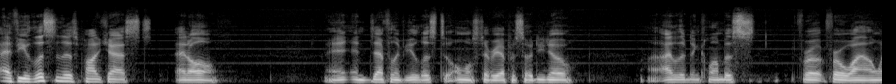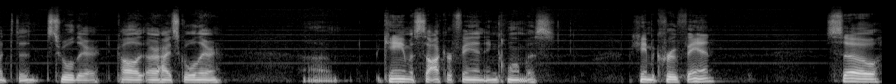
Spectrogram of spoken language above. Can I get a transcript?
if you listen to this podcast at all, and, and definitely if you listen to almost every episode, you know uh, I lived in Columbus for for a while. Went to school there, college or high school there. Um, became a soccer fan in Columbus. Became a crew fan. So,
